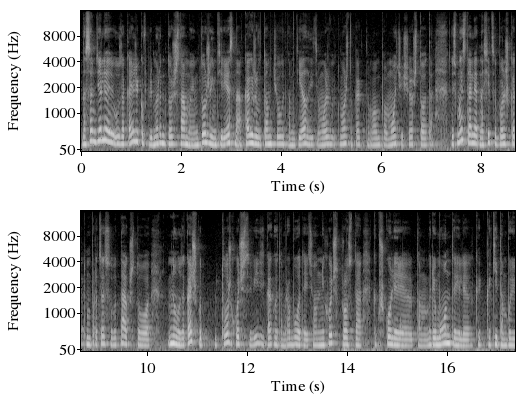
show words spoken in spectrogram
На самом деле у заказчиков примерно то же самое, им тоже интересно, а как же вы там, что вы там делаете, может быть, можно как-то вам помочь, еще что-то. То есть мы стали относиться больше к этому процессу вот так, что, ну, заказчику тоже хочется видеть, как вы там работаете, он не хочет просто, как в школе, там, ремонта или какие там были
